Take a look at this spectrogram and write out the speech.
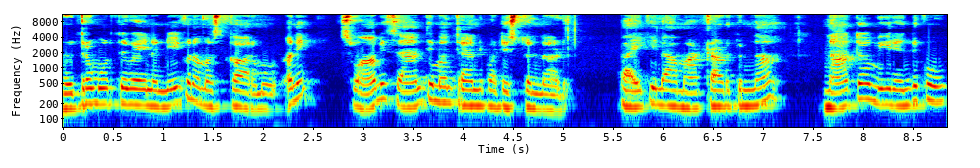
రుద్రమూర్తివైన నీకు నమస్కారము అని స్వామి శాంతి మంత్రాన్ని పఠిస్తున్నాడు. పైకి ఇలా మాట్లాడుతున్నా నాతో మీరెందుకు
